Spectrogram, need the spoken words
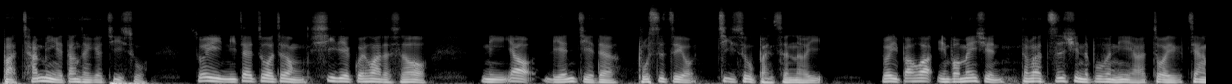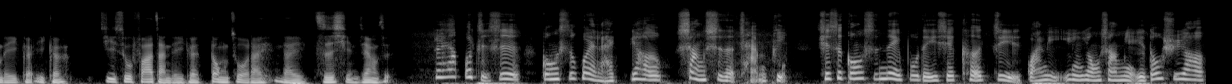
把产品也当成一个技术，所以你在做这种系列规划的时候，你要连接的不是只有技术本身而已，所以包括 information，包括资讯的部分，你也要做一个这样的一个一个技术发展的一个动作来来执行这样子。所以它不只是公司未来要上市的产品，其实公司内部的一些科技管理应用上面也都需要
